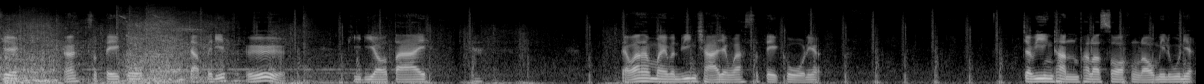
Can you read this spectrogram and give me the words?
เคอะสเตโกจัดไปดิเออทีเดียวตาย แต่ว่าทำไมมันวิ่งช้าจังวะสเตโกเนี่ย จะวิ่งทันพาราซอของเราไม่รู้เนี่ย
